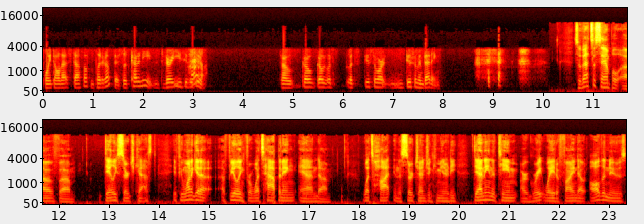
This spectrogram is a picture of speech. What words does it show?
point all that stuff up and put it up there. So it's kind of neat. It's very easy to do. So go go let's let's do some more do some embedding. So that's a sample of um, Daily Searchcast. If you want to get a, a feeling for what's happening and um, what's hot in the search engine community, Danny and the team are a great way to find out all the news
